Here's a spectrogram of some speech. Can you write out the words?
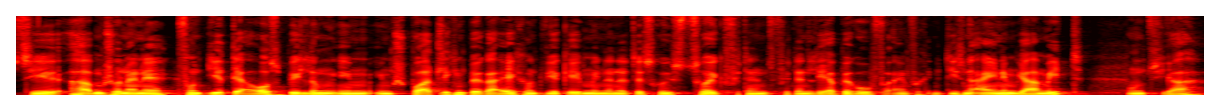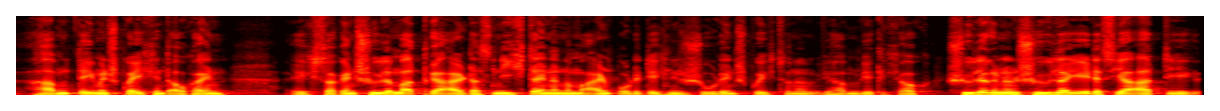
Sie haben schon eine fundierte Ausbildung im, im sportlichen Bereich und wir geben ihnen das Rüstzeug für den, für den Lehrberuf einfach in diesem einem Jahr mit und ja, haben dementsprechend auch ein ich sage ein Schülermaterial, das nicht einer normalen polytechnischen Schule entspricht, sondern wir haben wirklich auch Schülerinnen und Schüler jedes Jahr, die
